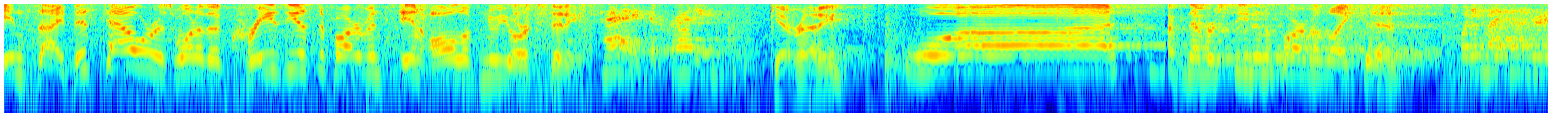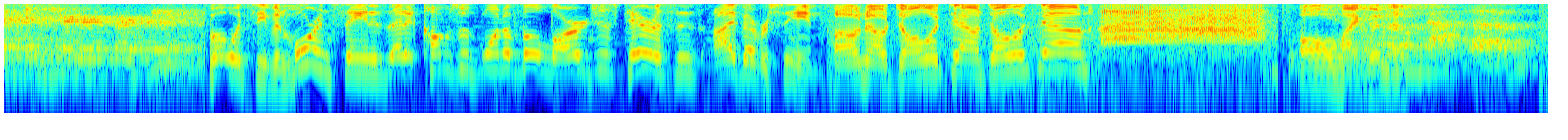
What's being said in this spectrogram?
Inside this tower is one of the craziest apartments in all of New York City. Hey, get ready. Get ready. What? I've never seen an apartment like this. 2,500 interior square feet. But what's even more insane is that it comes with one of the largest terraces I've ever seen. Oh no, don't look down, don't look down. Ah! Oh my goodness.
